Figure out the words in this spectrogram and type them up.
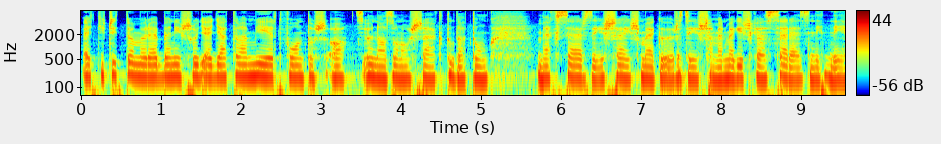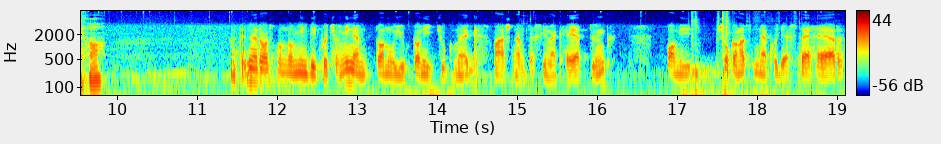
egy kicsit tömörebben is, hogy egyáltalán miért fontos az önazonosság tudatunk megszerzése és megőrzése, mert meg is kell szerezni néha. Hát én erre azt mondom mindig, hogyha mi nem tanuljuk, tanítjuk meg, más nem teszi meg helyettünk. Ami sokan azt mondják, hogy ez teher,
